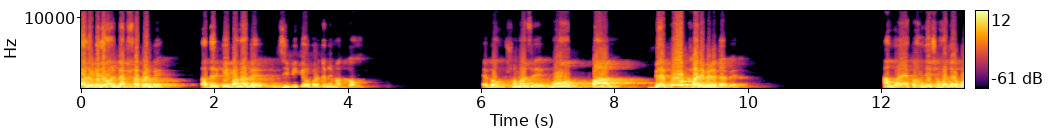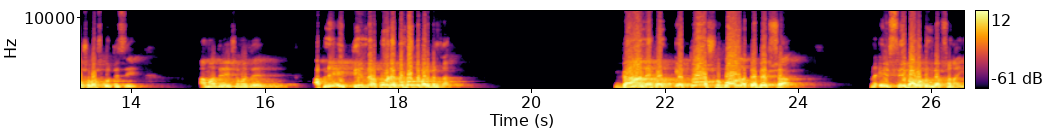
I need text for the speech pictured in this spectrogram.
তাদেরকে যেমন ব্যবসা করবে, তাদেরকে বানাবে জীবিকা উপার্জনের মাধ্যম। এবং সমাজে মদ, পান ব্যাপক হারে বেড়ে যাবে। আমরা এখন যে সমাজে বসবাস করতেছি, আমাদের এই সমাজে আপনি এই তিনটার কোনটা কম বলতে পারবেন না। গান এখন এত সফল একটা ব্যবসা। এর চেয়ে ভালো কোন ব্যবসা নাই।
